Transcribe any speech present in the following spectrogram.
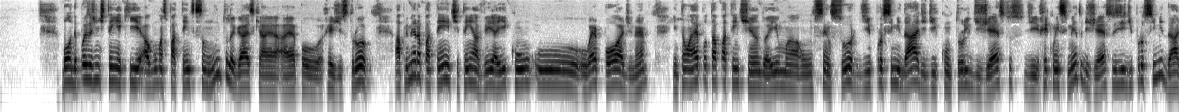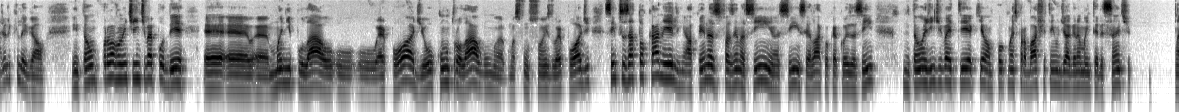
Bom, depois a gente tem aqui algumas patentes que são muito legais que a, a Apple registrou. A primeira patente tem a ver aí com o, o AirPod, né? Então a Apple está patenteando aí uma, um sensor de proximidade, de controle de gestos, de reconhecimento de gestos e de proximidade. Olha que legal. Então provavelmente a gente vai poder é, é, é manipular o, o, AirPod ou controlar alguma, algumas funções do AirPod sem precisar tocar nele, apenas fazendo assim, assim, sei lá, qualquer coisa assim. Então a gente vai ter aqui ó, um pouco mais para baixo tem um diagrama interessante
